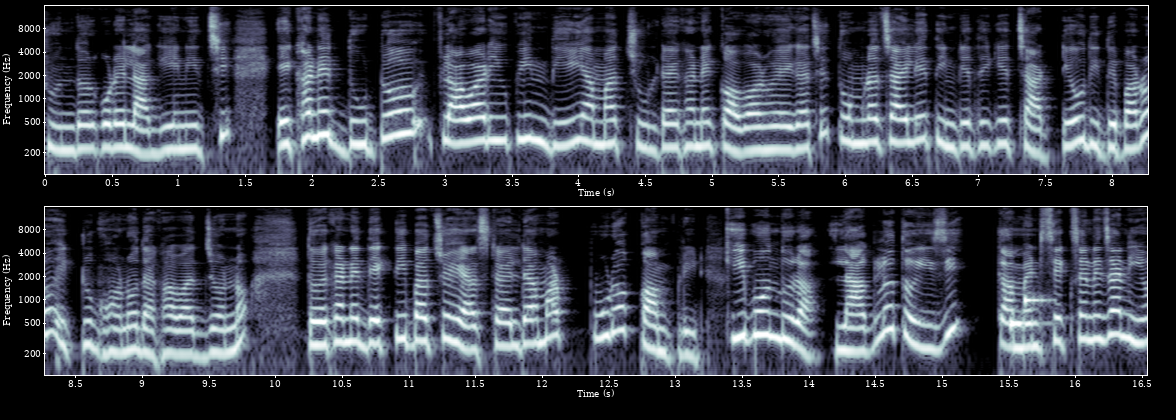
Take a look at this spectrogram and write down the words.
সুন্দর করে লাগিয়ে নিচ্ছি। এখানে দুটো ফ্লাওয়ার ইউপিন দিয়েই আমার চুলটা এখানে কভার হয়ে গেছে। তোমরা চাইলে তিনটে থেকে চারটেও দিতে পারো একটু ঘন দেখাবার জন্য। তো এখানে দেখতেই পাচ্ছ হেয়ারস্টাইলটা আমার পুরো কমপ্লিট কি বন্ধুরা, লাগল তো ইজি কমেন্ট সেকশানে জানিও।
